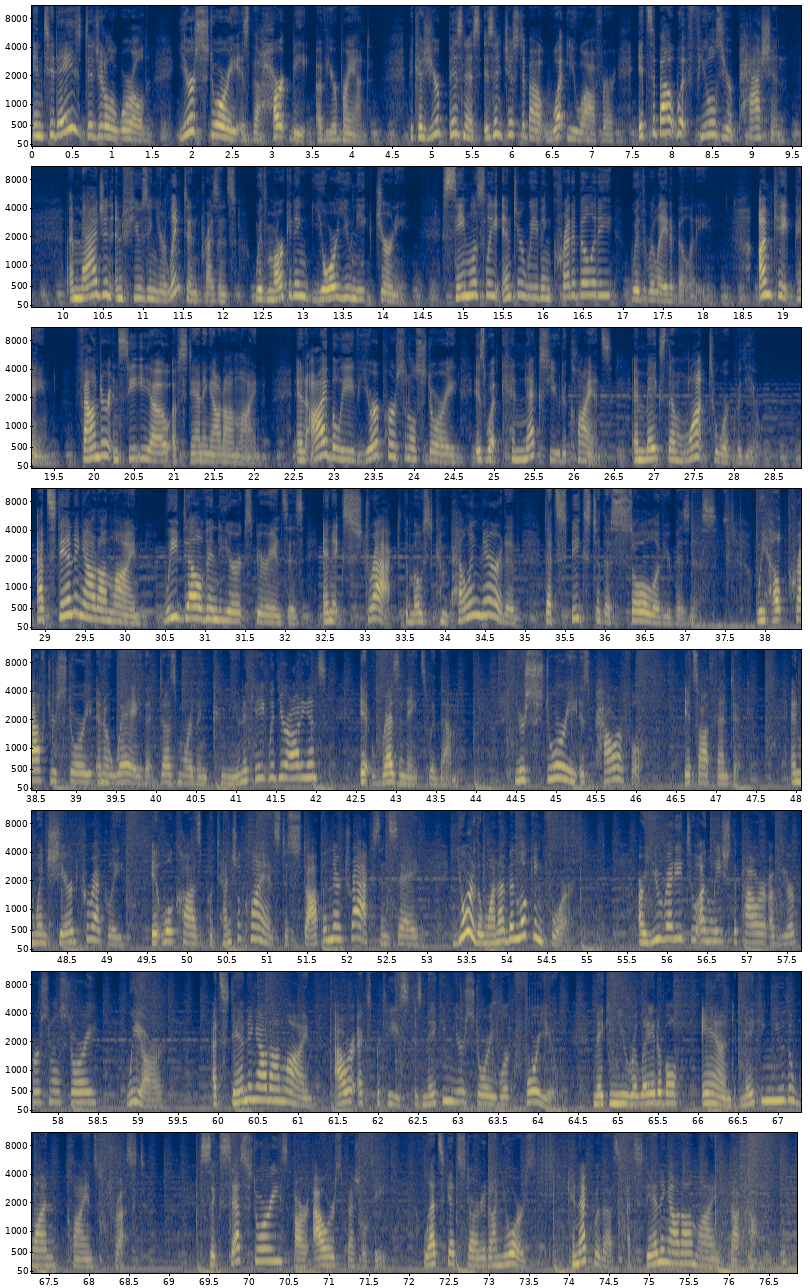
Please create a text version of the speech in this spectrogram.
In today's digital world, your story is the heartbeat of your brand. Because your business isn't just about what you offer, it's about what fuels your passion. Imagine infusing your LinkedIn presence with marketing your unique journey, seamlessly interweaving credibility with relatability. I'm Kate Paine, founder and CEO of Standing Out Online, and I believe your personal story is what connects you to clients and makes them want to work with you. At Standing Out Online, we delve into your experiences and extract the most compelling narrative that speaks to the soul of your business. We help craft your story in a way that does more than communicate with your audience, it resonates with them. Your story is powerful, it's authentic, and when shared correctly, it will cause potential clients to stop in their tracks and say, You're the one I've been looking for. Are you ready to unleash the power of your personal story? We are. At Standing Out Online, our expertise is making your story work for you, making you relatable, and making you the one clients trust. Success stories are our specialty. Let's get started on yours. Connect with us at standingoutonline.com.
